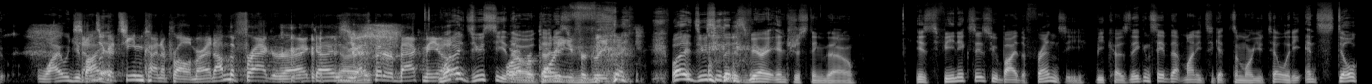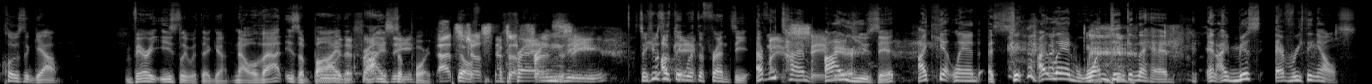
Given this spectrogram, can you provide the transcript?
why would you buy it? sounds buy like it? a team kind of problem. All right, I'm the fragger. All right, guys, All you right. guys better back me up. what I do see or I'm though, that reporting is you for griefing. what I do see that is very interesting though, is phoenixes who buy the frenzy because they can save that money to get some more utility and still close the gap very easily with their gun. Now that is a buy Ooh, the that I support. That's So- just the the, frenzy. frenzy. So here's the thing with the frenzy. Every My time I use it, I can't land a si- I land one dink in the head and I miss everything else.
